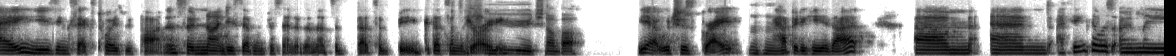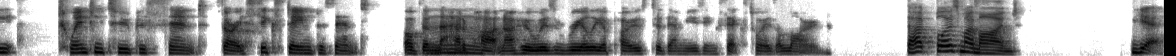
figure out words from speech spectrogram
a using sex toys with partners. So ninety-seven percent of them. That's a that's a big that's, that's a majority. A huge number. Yeah, which is great. Mm-hmm. Happy to hear that. Um, and I think there was only twenty-two percent. Sorry, sixteen percent of them mm. that had a mm. partner who was really opposed to them using sex toys alone. That blows my mind. Yeah.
